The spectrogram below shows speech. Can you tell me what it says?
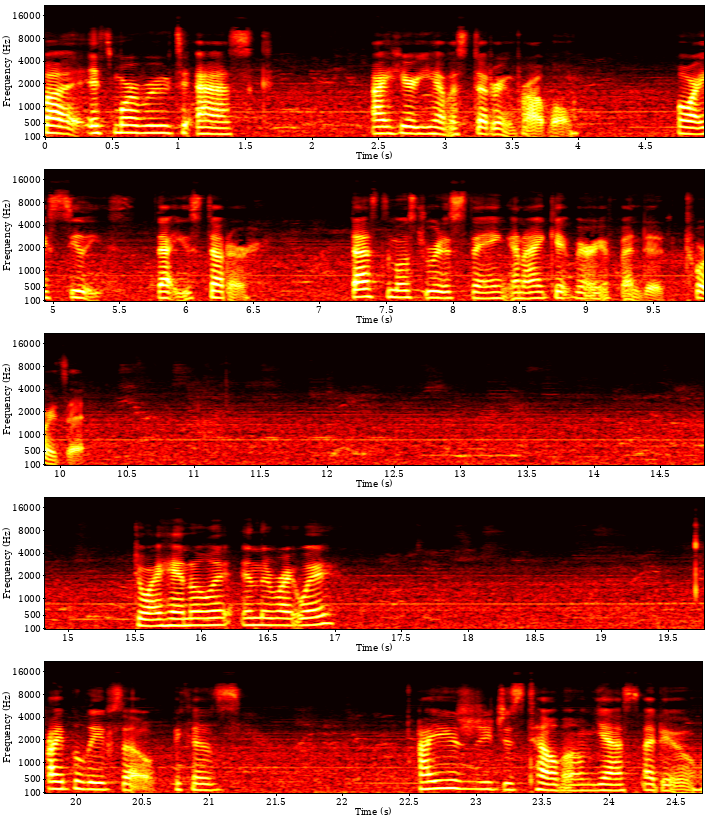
But it's more rude to ask, I hear you have a stuttering problem, or I see that you stutter. That's the most rudest thing, and I get very offended towards it. Do I handle it in the right way? I believe so, because I usually just tell them, yes, I do.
